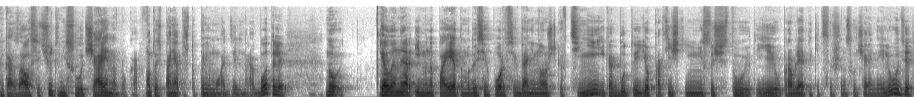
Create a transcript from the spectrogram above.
оказался чуть ли не случайно в руках. Ну, то есть понятно, что по нему отдельно работали. Но ЛНР именно поэтому до сих пор всегда немножечко в тени, и как будто ее практически не существует. Ей управляют какие-то совершенно случайные люди,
